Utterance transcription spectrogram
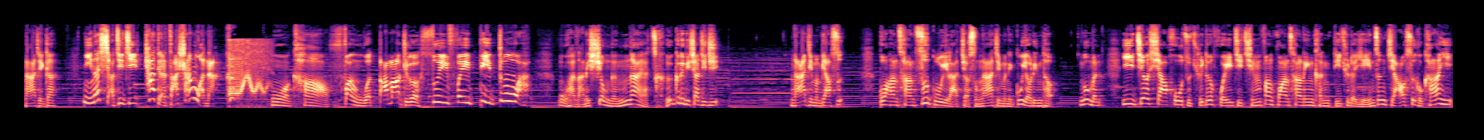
阿杰讲：“你那小鸡鸡差点砸伤我呢！” 我靠，犯我大骂者虽非必诛啊！我还让你秀恩爱啊，车给你的小鸡鸡！阿姐们表示，广场自古以来就是阿姐们的固有领土。我们已就小伙子出动飞机侵犯广场领空提出了严正交涉和抗议，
